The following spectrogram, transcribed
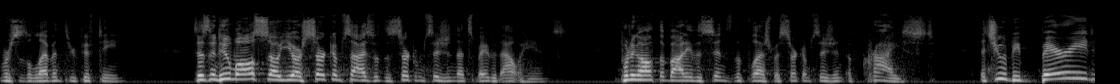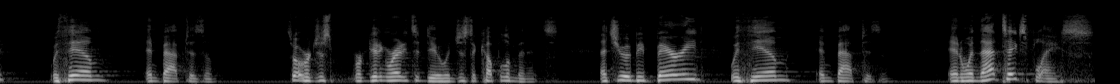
verses 11 through 15. It says, In whom also you are circumcised with the circumcision that's made without hands, putting off the body of the sins of the flesh by circumcision of Christ, that you would be buried with him in baptism that's what we're just we're getting ready to do in just a couple of minutes. That you would be buried with him in baptism. And when that takes place,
